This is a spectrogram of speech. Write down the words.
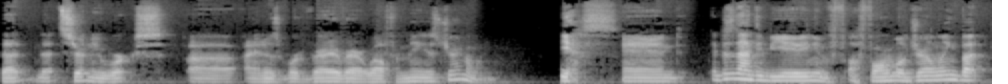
that that certainly works uh, and has worked very very well for me is journaling. Yes. And it doesn't have to be a formal journaling, but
